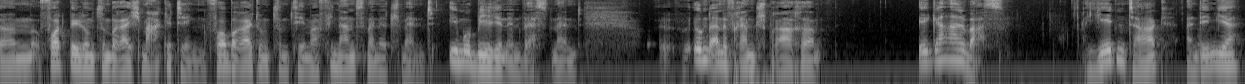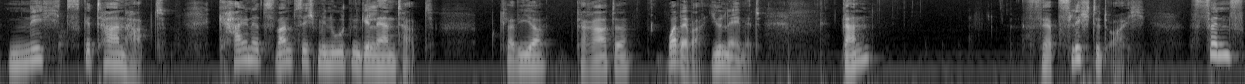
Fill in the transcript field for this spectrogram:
ähm, Fortbildung zum Bereich Marketing, Vorbereitung zum Thema Finanzmanagement, Immobilieninvestment, äh, irgendeine Fremdsprache, egal was. Jeden Tag, an dem ihr nichts getan habt, keine 20 Minuten gelernt habt, Klavier, Karate, whatever, you name it, dann verpflichtet euch, 5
